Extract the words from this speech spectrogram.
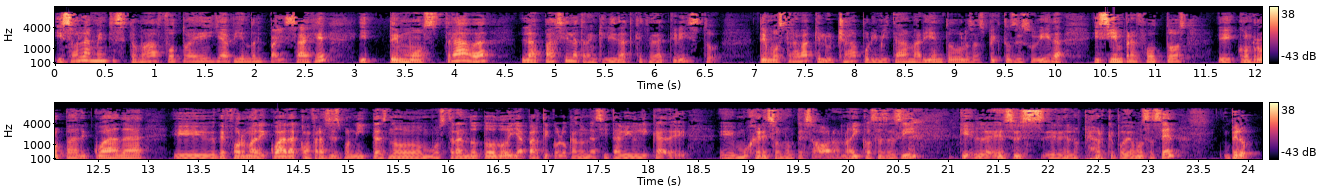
y solamente se tomaba foto a ella viendo el paisaje y te mostraba la paz y la tranquilidad que te da Cristo. Te mostraba que luchaba por imitar a María en todos los aspectos de su vida y siempre fotos eh, con ropa adecuada, eh, de forma adecuada, con frases bonitas, no mostrando todo y aparte colocando una cita bíblica de mujeres son un tesoro, ¿no? Y cosas así, que eso es lo peor que podemos hacer, pero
